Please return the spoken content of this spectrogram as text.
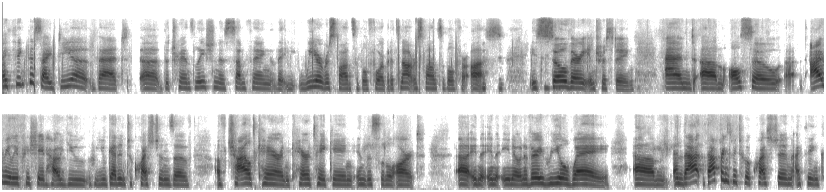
I think this idea that uh, the translation is something that we are responsible for, but it's not responsible for us, is so very interesting. And um, also, uh, I really appreciate how you you get into questions of of childcare and caretaking in this little art, uh, in in you know in a very real way. Um, and that that brings me to a question I think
